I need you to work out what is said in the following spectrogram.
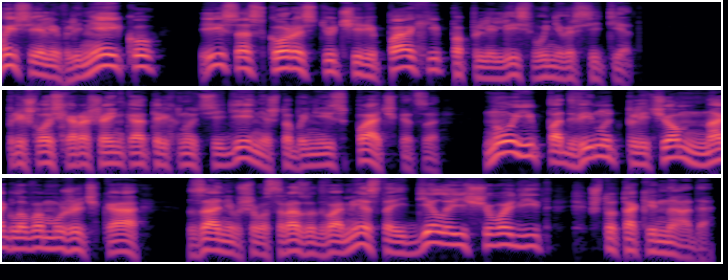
Мы сели в линейку и со скоростью черепахи поплелись в университет. Пришлось хорошенько отряхнуть сиденье, чтобы не испачкаться, ну и подвинуть плечом наглого мужичка, занявшего сразу два места и делающего вид, что так и надо.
